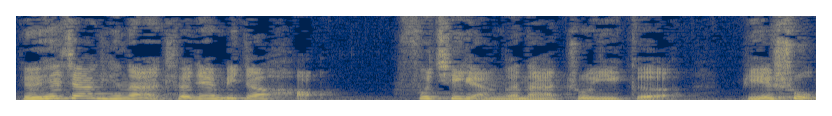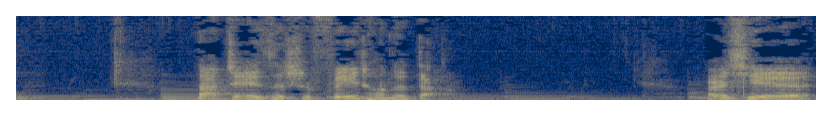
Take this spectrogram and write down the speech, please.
有些家庭呢，条件比较好，夫妻两个呢住一个别墅，那宅子是非常的大，而且，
